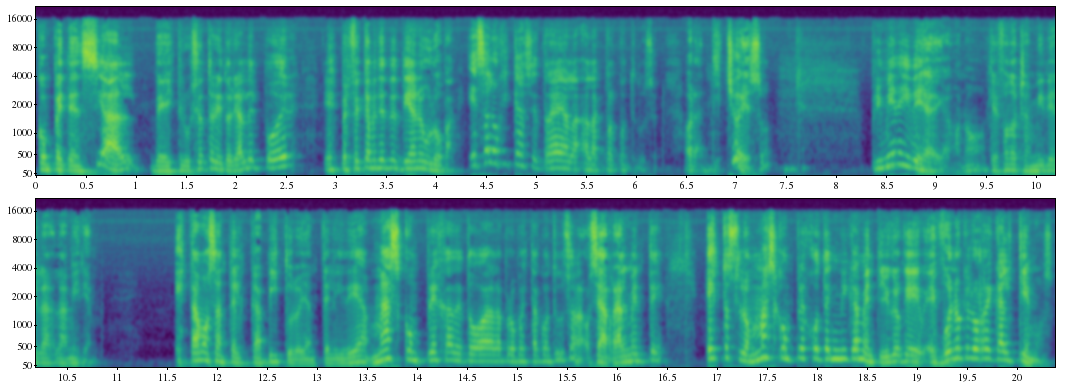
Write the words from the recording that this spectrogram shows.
competencial de distribución territorial del poder es perfectamente entendida en Europa. Esa lógica se trae a la, actual constitución. Ahora, dicho eso, primera idea, digamos, ¿no? que el fondo transmite la, la Miriam. Estamos ante el capítulo y ante la idea más compleja de toda la propuesta constitucional. O sea, realmente esto es lo más complejo técnicamente. Yo creo que es bueno que lo recalquemos.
